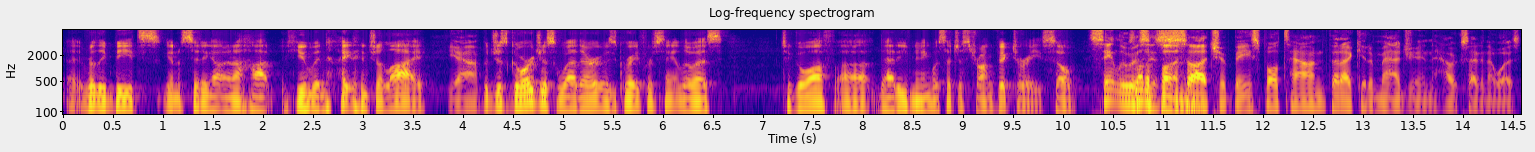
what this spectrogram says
it really beats you know sitting out on a hot, humid night in July. Yeah. But just gorgeous weather. It was great for St. Louis to go off uh, that evening with such a strong victory. So St. Was Louis is fun. such a baseball town that I could imagine how exciting that was.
